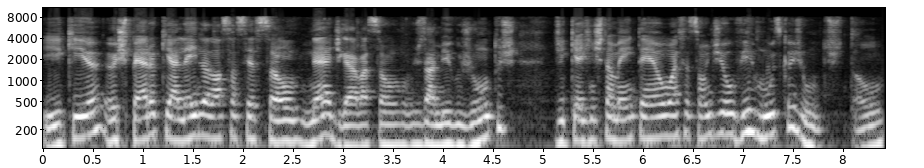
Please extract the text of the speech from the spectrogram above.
E que eu espero que além da nossa sessão, né, de gravação dos amigos juntos, de que a gente também tenha uma sessão de ouvir música juntos. Então,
